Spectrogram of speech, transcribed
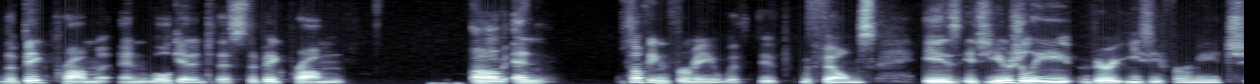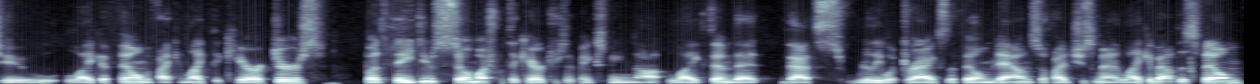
the big problem, and we'll get into this, the big problem, um, and something for me with with films is it's usually very easy for me to like a film if I can like the characters, but they do so much with the characters that makes me not like them that that's really what drags the film down. So if I choose something I like about this film,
